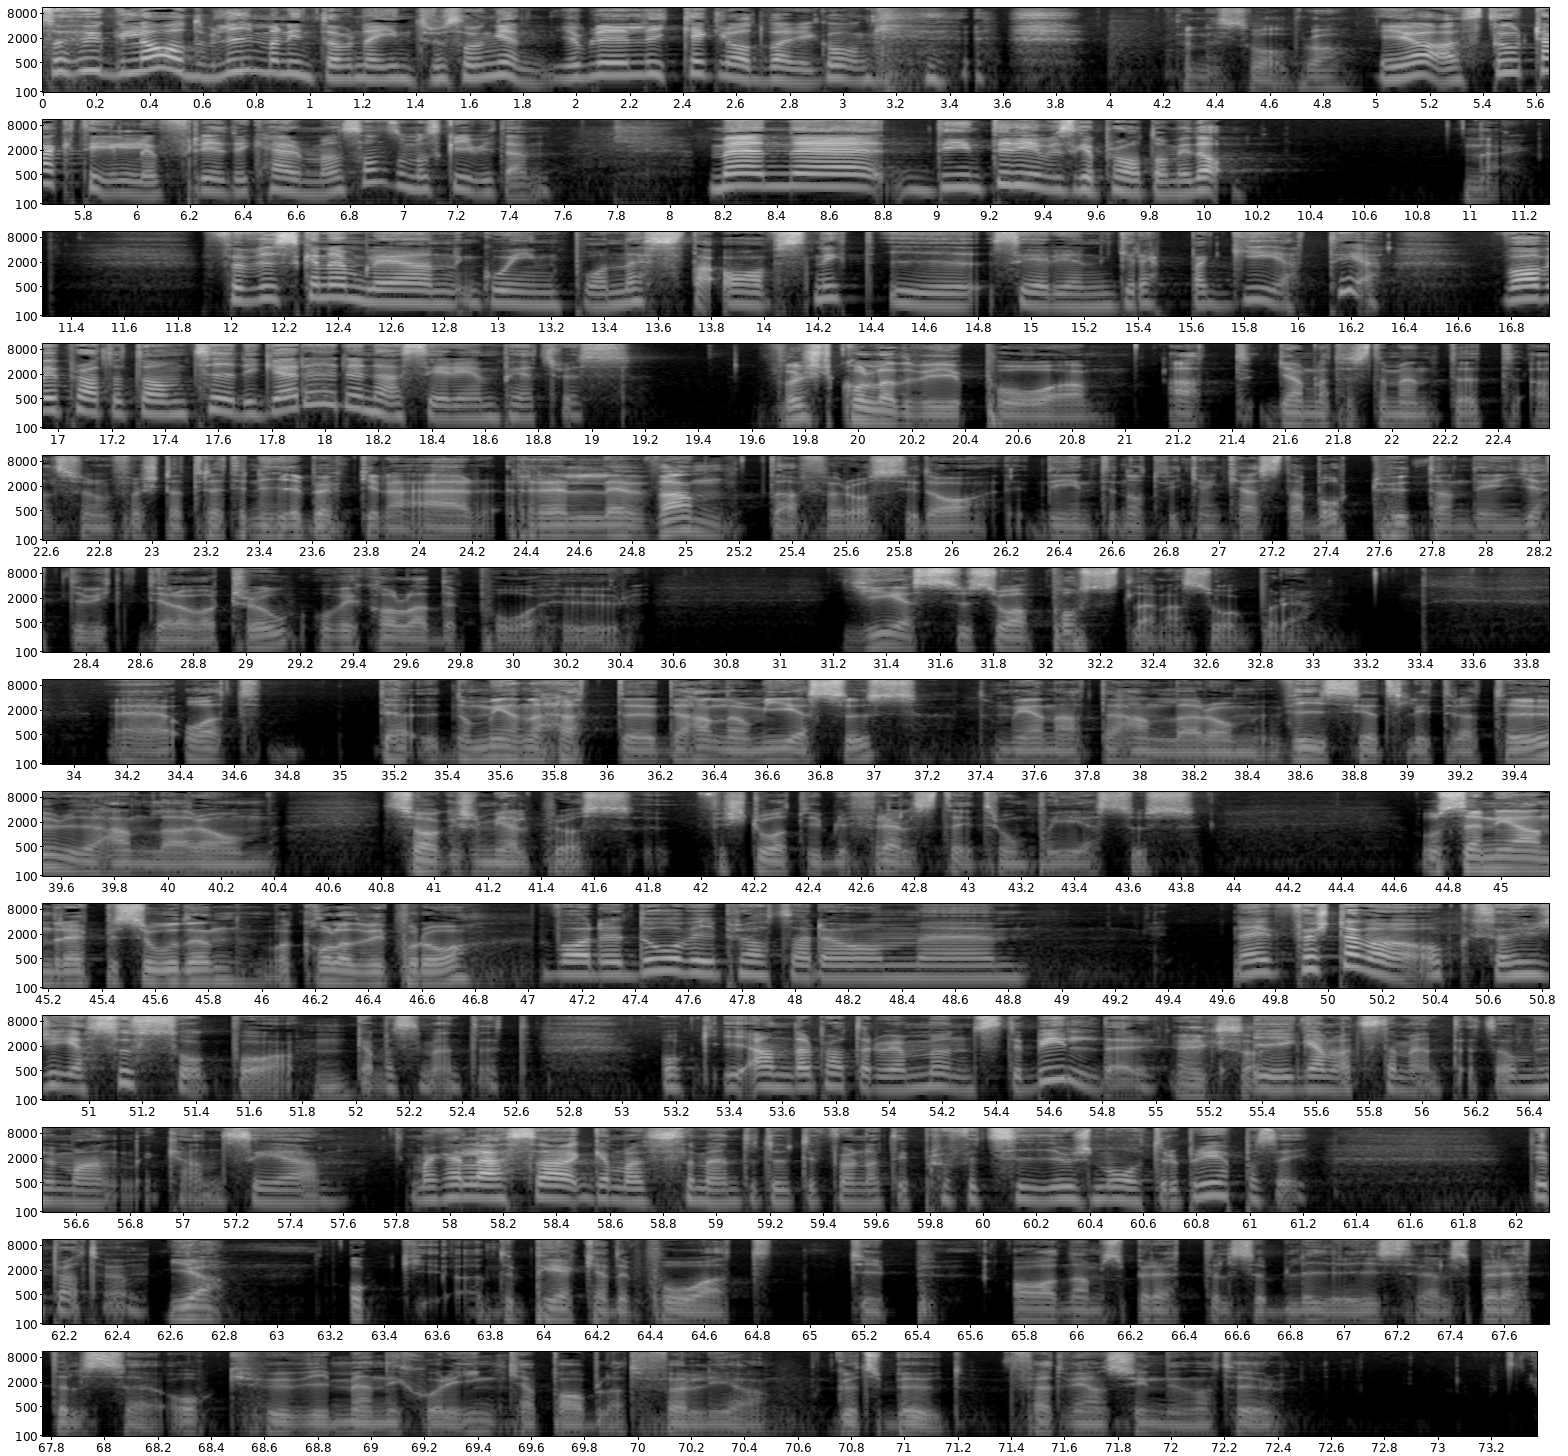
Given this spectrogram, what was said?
Så hur glad blir man inte av den här introsången? Jag blir lika glad varje gång. Den är så bra. Ja, stort tack till Fredrik Hermansson som har skrivit den. Men eh, det är inte det vi ska prata om idag. Nej. För vi ska nämligen gå in på nästa avsnitt i serien Greppa GT. Vad har vi pratat om tidigare i den här serien, Petrus? Först kollade vi på att Gamla Testamentet, alltså de första 39 böckerna, är relevanta för oss idag. Det är inte något vi kan kasta bort, utan det är en jätteviktig del av vår tro. Och vi kollade på hur Jesus och apostlarna såg på det. Eh, och att de menar att eh, det handlar om Jesus. De menar att det handlar om vishetslitteratur. Det handlar om saker som hjälper oss förstå att vi blir frälsta i tron på Jesus. Och sen i andra episoden, vad kollade vi på då? Var det då vi pratade om eh, Nej, första var också hur Jesus såg på mm. Gamla Testamentet. Och i andra pratade vi om mönsterbilder Exakt. i Gamla Testamentet. Om hur man kan se, man kan läsa Gamla Testamentet utifrån att det är profetior som återupprepar sig. Det pratade vi om. Ja, och det pekade på att typ Adams berättelse blir Israels berättelse och hur vi människor är inkapabla att följa Guds bud för att vi har en syndig natur.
